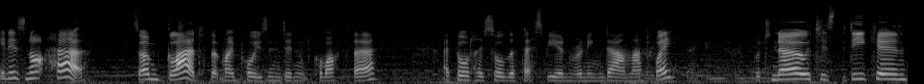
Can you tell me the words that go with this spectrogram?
it is not her. So I'm glad that my poison didn't come off there. I thought I saw the thespian running down that way. But no, it is the deacon.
